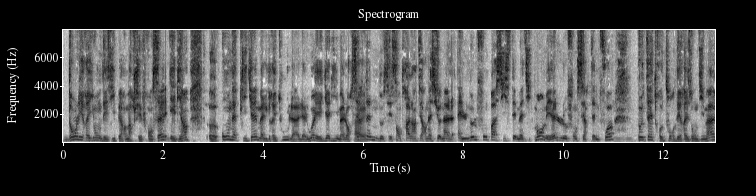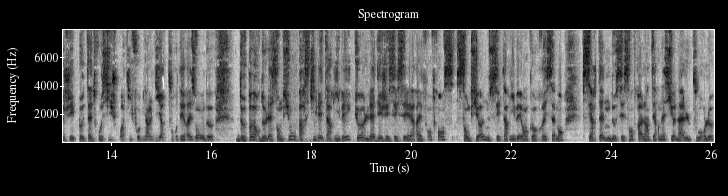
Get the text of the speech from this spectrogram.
dans les rayons des hypermarchés français, eh bien, euh, on appliquait malgré tout la, la loi Egalim. Alors certaines ah oui. de ces centrales internationales, elles ne le font pas systématiquement, mais elles le font certaines fois, peut-être pour des raisons d'image et peut-être aussi, je crois qu'il faut bien le dire, pour des raisons de, de peur de la sanction, parce qu'il est arrivé que la DGCCRF en France sanctionne, c'est arrivé encore récemment, certaines de ces centrales internationales pour le,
